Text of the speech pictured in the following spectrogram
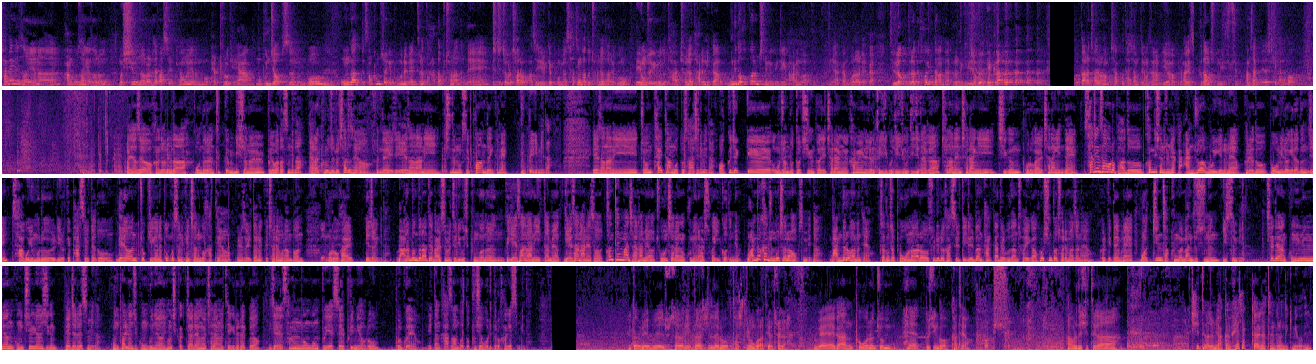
카메라상이나 광고상에서는 뭐 시운전을 해봤을 경우에는 뭐 100% 계약, 뭐 문제 없음, 뭐 온갖 상품적인 부분의 멘트는 다 갖다 붙여놨는데 실질적으로 차를 와서 이렇게 보면 사진과도 전혀 다르고 내용적인 면도 다 전혀 다르니까 우리도 헛걸음 치는 게 굉장히 많은 것 같아요. 좀 약간 뭐라 그럴까 딜러분들한테 허위를 당한다는 그런 느낌이라고 해야 될까? 또 다른 촬영을 한번 찾고 다시 한번 또 영상을 한번 이어가보도록 하겠습니다. 부담 없이 보내주십시오. 감사합니다. 일단 시키 반납하고 갈게요. 안녕하세요. 강정훈입니다. 오늘은 특급 미션을 부여받았습니다. 베라크루즈를 찾으세요. 근데 이제 예산안이 시드룩스에 포함된 금액 600입니다. 예산안이 좀 타이트한 것도 사실입니다. 엊그저께 오전부터 지금까지 차량을 카메이너저로 뒤지고 뒤지고 뒤지다가 찾아낸 차량이 지금 보러 갈 차량인데 사진상으로 봐도 컨디션이 좀 약간 안 좋아 보이기는 해요. 그래도 보험 이력이라든지 사고 유무를 이렇게 봤을 때도 내연 쪽 기관의 포커스는 괜찮은 것 같아요. 그래서 일단은 그 차량으로 한번 보러 갈 예정입니다. 많은 분들한테 말씀을 드리고 싶은 거는 그 예산안이 있다면 예산 안에서 컨택만 잘하면 좋은 차량은 구매를 할 수가 있거든요. 완벽한 중고차는 없습니다. 만들어가면 돼요. 자동차 복원을 하러 수리를 갔을 때 일반 단가들보단 저희가 훨씬 더 저렴하잖아요. 그렇기 때문에 멋진 작품을 만들 수는 있습니다. 최대한 06년, 07년식은 배제를 했습니다. 08년식, 09년 형식각자량을 차량을 태기를 했고요. 이제 300 VXL 프리미어로 볼 거예요. 일단 가서 한번 또 부셔버리도록 하겠습니다. 일단 외부에 주차가 돼 있다가 실내로 다시 들어온 것 같아요, 차가. 외관 복원은 좀해 두신 것 같아요. 아무래도 시트가, 시트가 좀 약간 회색깔 같은 그런 느낌이거든요.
